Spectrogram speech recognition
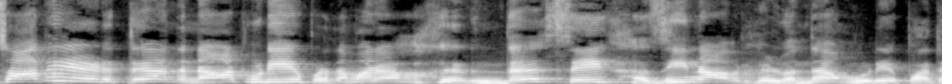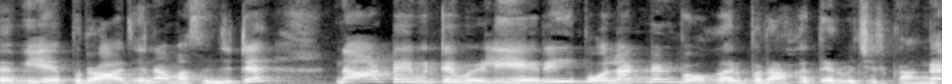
ஸோ அதை எடுத்து அந்த நாட்டுடைய பிரதமராக இருந்த ஷேக் ஹசீனா அவர்கள் வந்து அவங்களுடைய பதவியை இப்போ ராஜினாமா செஞ்சுட்டு நாட்டை விட்டு வெளியேறி இப்போ லண்டன் போக இருப்பதாக தெரிவிச்சிருக்காங்க.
